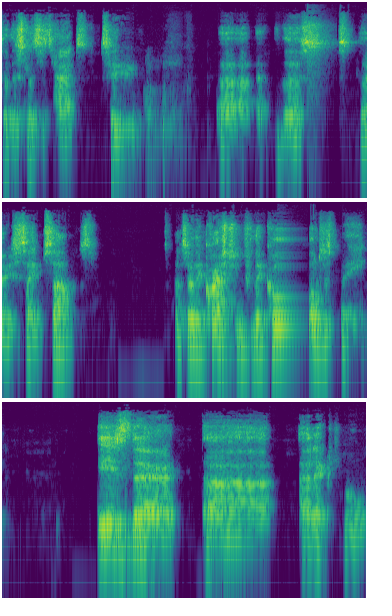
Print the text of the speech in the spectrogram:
the solicitors had to uh, the, those same sums. And so the question for the court has been, is there uh, an equitable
